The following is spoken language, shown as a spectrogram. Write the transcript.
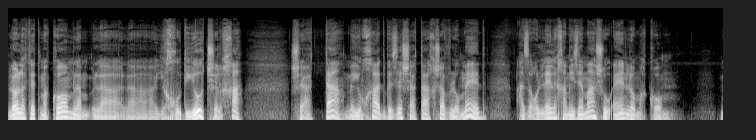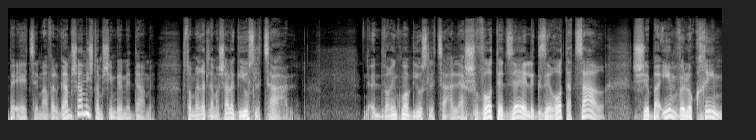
לא לתת מקום ל, ל, לייחודיות שלך, שאתה מיוחד בזה שאתה עכשיו לומד, אז עולה לך מזה משהו, אין לו מקום בעצם. אבל גם שם משתמשים במדמה. זאת אומרת, למשל הגיוס לצה"ל. דברים כמו הגיוס לצה"ל, להשוות את זה לגזרות הצר שבאים ולוקחים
